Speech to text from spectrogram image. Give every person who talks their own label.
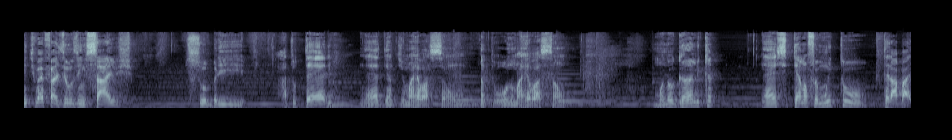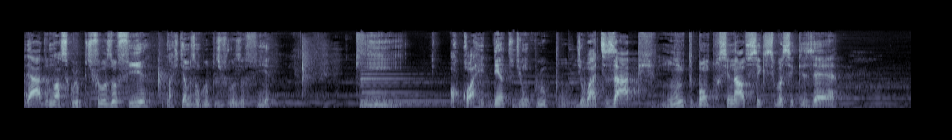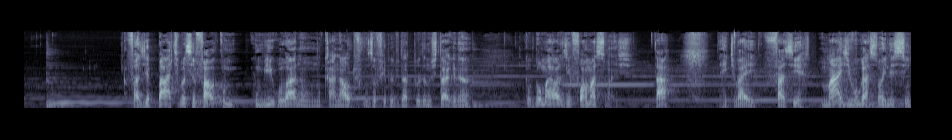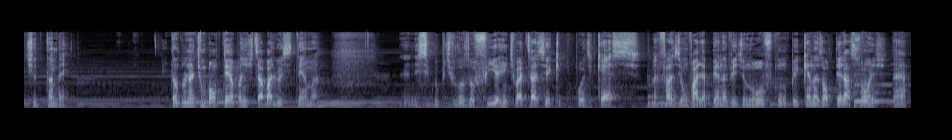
Speaker 1: gente vai fazer uns ensaios sobre adultério, né, dentro de uma relação ou numa relação monogâmica. Né? Esse tema foi muito trabalhado no nosso grupo de filosofia. Nós temos um grupo de filosofia que ocorre dentro de um grupo de WhatsApp, muito bom por sinal. Se, se você quiser fazer parte, você fala com, comigo lá no, no canal do Filosofia para a Vida Toda no Instagram, que eu dou maiores informações, tá? A gente vai fazer mais divulgações nesse sentido também. Então, durante um bom tempo, a gente trabalhou esse tema eh, nesse grupo de filosofia. A gente vai trazer aqui para o podcast, vai fazer um Vale a Pena Ver de novo, com pequenas alterações, né?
